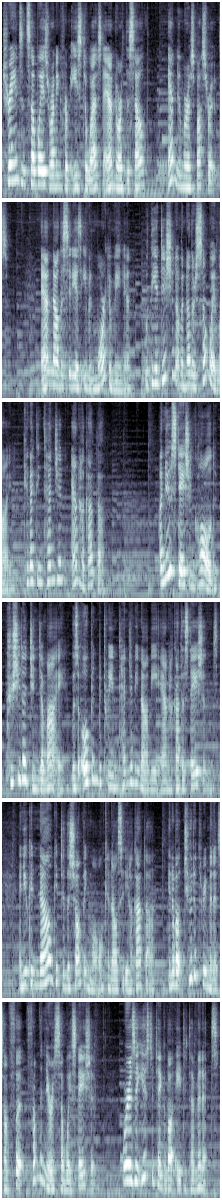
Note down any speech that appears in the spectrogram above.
trains and subways running from east to west and north to south, and numerous bus routes. And now the city is even more convenient with the addition of another subway line connecting Tenjin and Hakata. A new station called Kushida Jinjamae was opened between Tenjin Minami and Hakata stations, and you can now get to the shopping mall, Canal City Hakata, in about 2 to 3 minutes on foot from the nearest subway station, whereas it used to take about 8 to 10 minutes.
